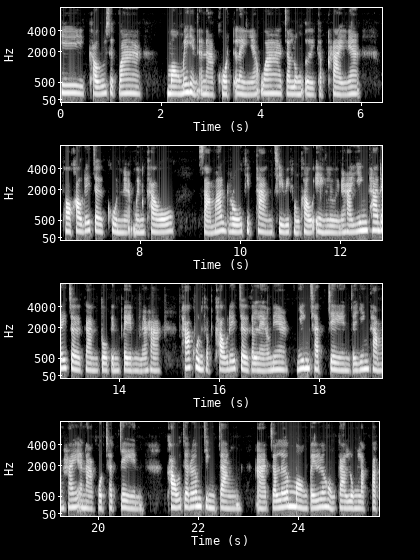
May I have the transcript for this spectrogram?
ที่เขารู้สึกว่ามองไม่เห็นอนาคตอะไรเงี้ยว่าจะลงเอยกับใครเนี่ยพอเขาได้เจอคุณเนี่ยเหมือนเขาสามารถรู้ทิศทางชีวิตของเขาเองเลยนะคะ ยิ่งถ้าได้เจอกันตัวเป็นๆนะคะ ถ้าคุณกับเขาได้เจอกันแล้วเนี่ยยิ่งชัดเจนจะยิ่งทำให้อนาคตชัดเจน เขาจะเริ่มจริงจัง อาจจะเริ่มมองไปเรื่องของการลงหลักปัก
